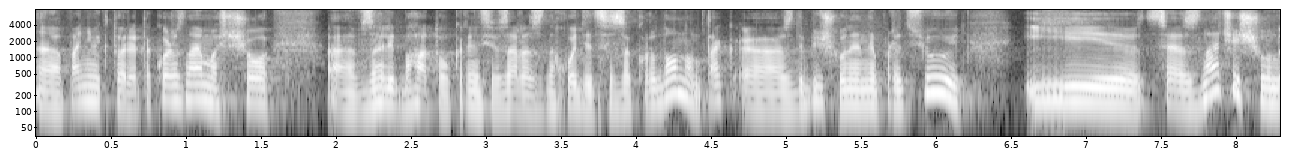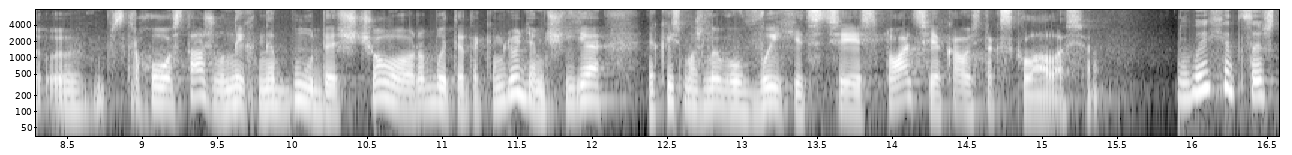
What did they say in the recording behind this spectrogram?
Е, Пані Вікторія, також знаємо, що е, взагалі багато українців зараз знаходяться за кордоном, так е, здебільшого вони не працюють, і це значить, що страхового стажу у них не буде. Що робити таким людям? Чи є якийсь можливо вихід з цієї ситуації, яка ось так склалася? Вихід це ж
